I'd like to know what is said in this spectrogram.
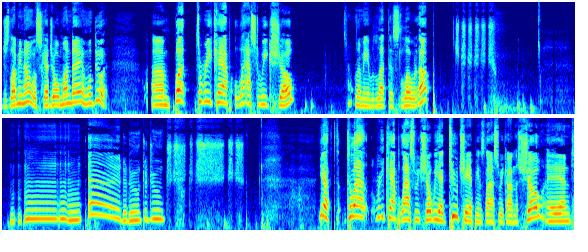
Just let me know. We'll schedule Monday and we'll do it. Um, but to recap last week's show, let me let this load up. Yeah, to la- recap last week's show, we had two champions last week on the show, and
